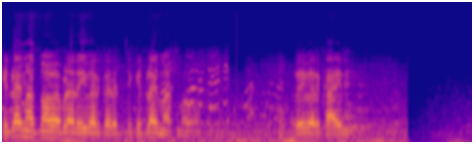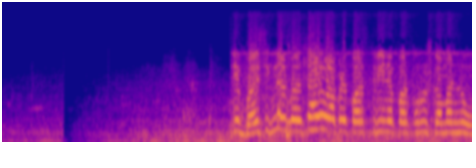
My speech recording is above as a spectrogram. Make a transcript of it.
કેટલાય મહાત્મા આપડા રવિવાર કરે જ છે કેટલાય મહાત્મા રવિવારે ખાય નહીં. જે ભય સિગ્નલ બતાવ્યું આપણે પર સ્ત્રી ને પર પુરુષ ગમનનું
